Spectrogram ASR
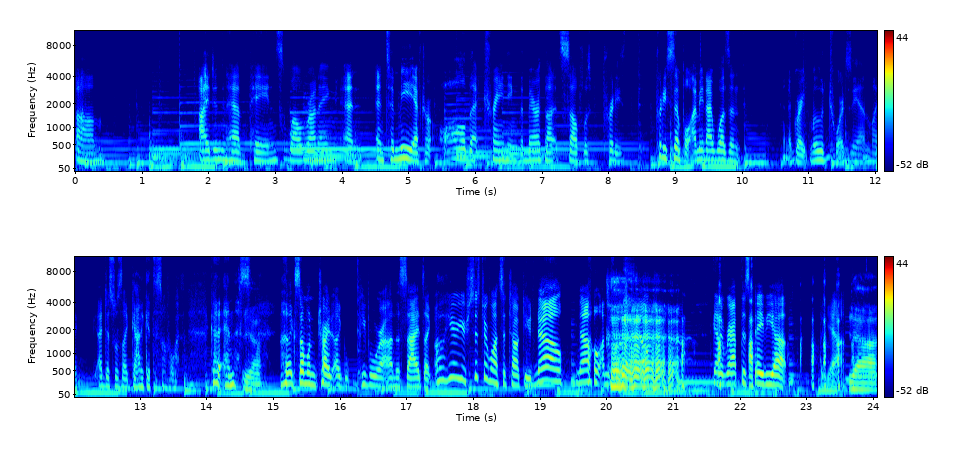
um, I didn't have pains while running, and and to me, after all that training, the marathon itself was pretty pretty simple. I mean, I wasn't a great mood towards the end. Like I just was like, gotta get this over with, gotta end this. Yeah. like someone tried, like people were on the sides, like, oh here, your sister wants to talk to you. No, no, on the no, gotta wrap this baby up. But yeah, yeah.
